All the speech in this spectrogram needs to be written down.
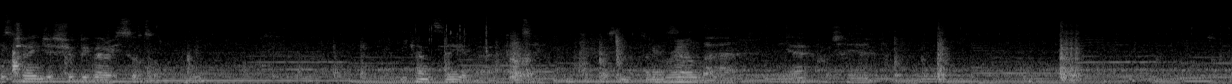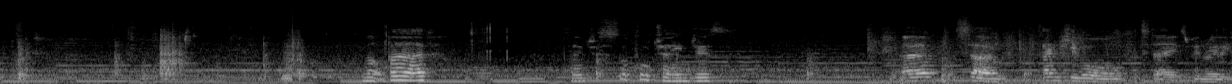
These changes should be very subtle. You can see it there. Can't see. It's in the face. Around there. Yeah, across here. Not bad. So just subtle changes. Um, so, thank you all for today. It's been really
